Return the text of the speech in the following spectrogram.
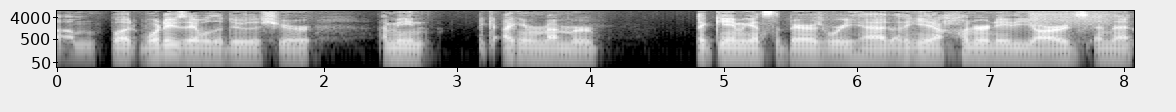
Um, but what he's able to do this year, I mean, I can remember that game against the Bears where he had, I think he had 180 yards, and that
